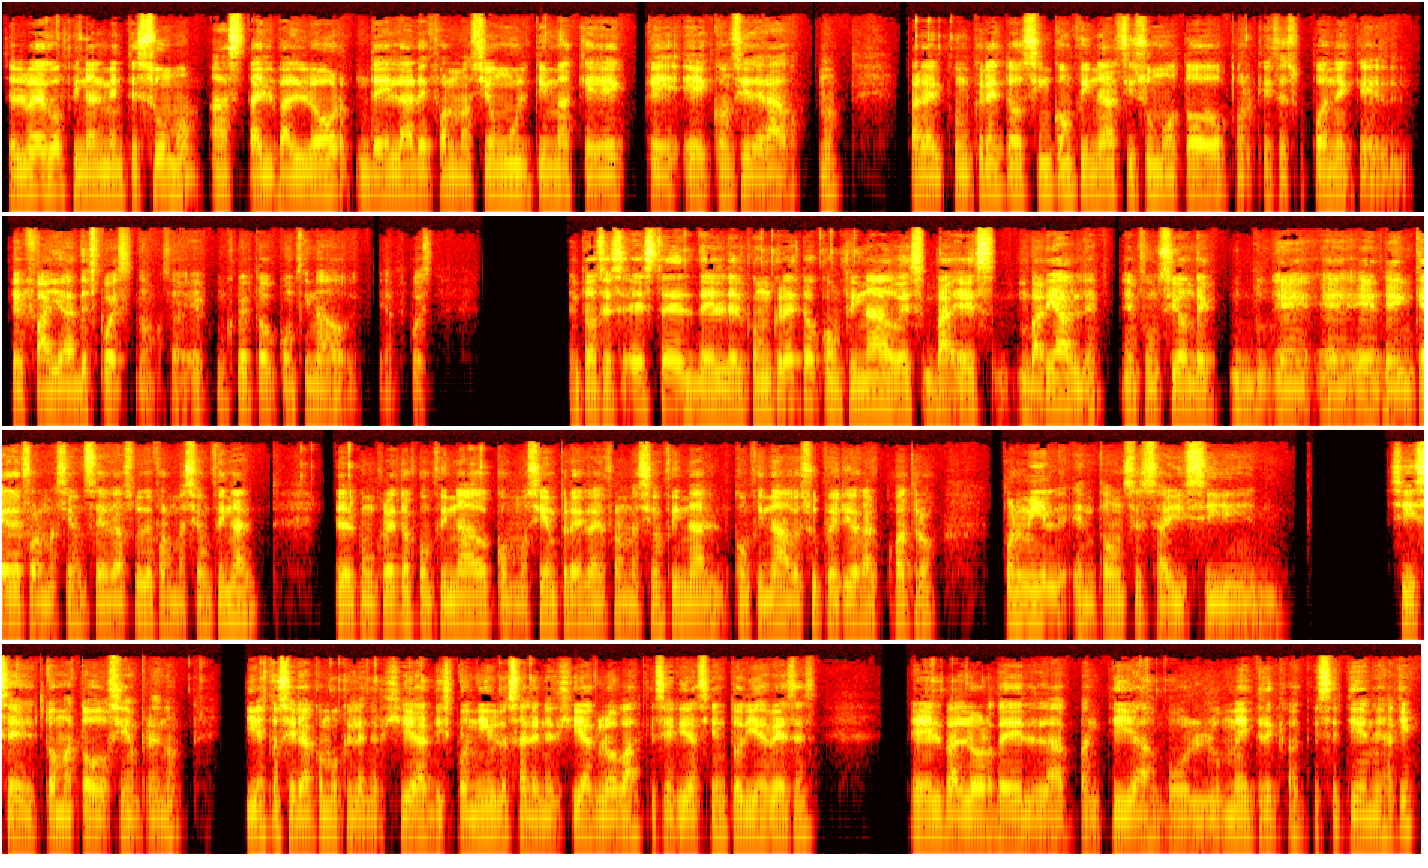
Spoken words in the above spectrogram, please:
Luego finalmente sumo hasta el valor de la deformación última que que he considerado, ¿no? para el concreto sin confinar si sumo todo porque se supone que, el, falla después, ¿no? O sea, el concreto confinado después. Entonces, este del, del concreto confinado es, es variable en función de, eh, eh, de en qué deformación se da su deformación final. El concreto confinado, como siempre, la deformación final confinado es superior al 4 por mil, entonces ahí sí, sí se toma todo siempre, ¿no? Y esto será como que la energía disponible, o sea, la energía global, que sería 110 veces el valor de la cuantía volumétrica que se tiene aquí.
